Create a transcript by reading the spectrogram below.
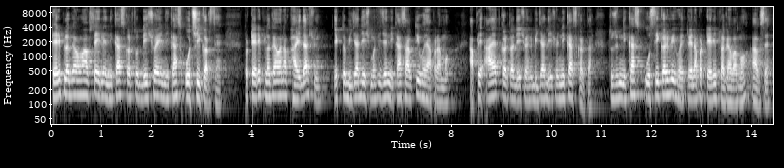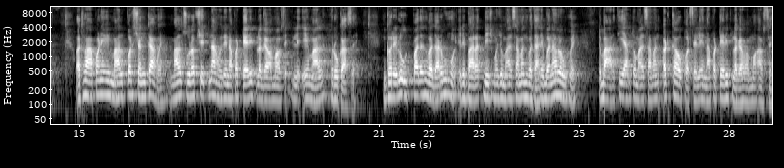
ટેરિફ લગાવવામાં આવશે એટલે નિકાસ કરતો દેશો એ નિકાસ ઓછી કરશે. તો ટેરિફ લગાવવાના ફાયદા શું? એક તો બીજા દેશમાંથી જે નિકાસ આવતી હોય આપણામાં, આપણે આયાત કરતા દેશો અને બીજા દેશો નિકાસ કરતા. તો જો નિકાસ ઓછી કરવી હોય તો એના પર ટેરિફ લગાવવામાં આવશે. અથવા આપણને માલ પર શંકા હોય, માલ સુરક્ષિત ના હોય તો એના પર ટેરિફ લગાવવામાં આવશે એટલે એ માલ રોકાશે. ઘરેલું ઉત્પાદન વધારવું હોય એટલે ભારત દેશમાં જો માલ સામાન વધારે બનાવવું હોય તો બહારથી આવતો માલ સામાન અટકાવવો પડશે એટલે એના પર ટેરિફ લગાવવામાં આવશે.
